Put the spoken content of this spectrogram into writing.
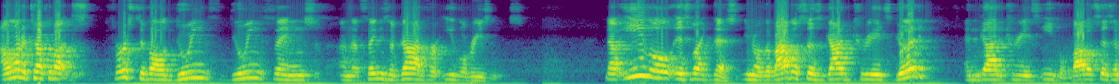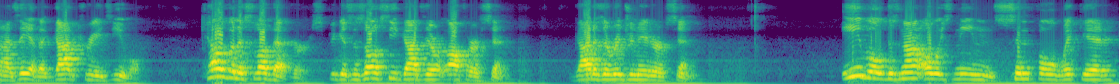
I want to talk about first of all doing doing things and the things of God for evil reasons. Now, evil is like this. You know, the Bible says God creates good and God creates evil. The Bible says in Isaiah that God creates evil. Calvinists love that verse because it's all see God's the author of sin. God is originator of sin. Evil does not always mean sinful, wicked,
